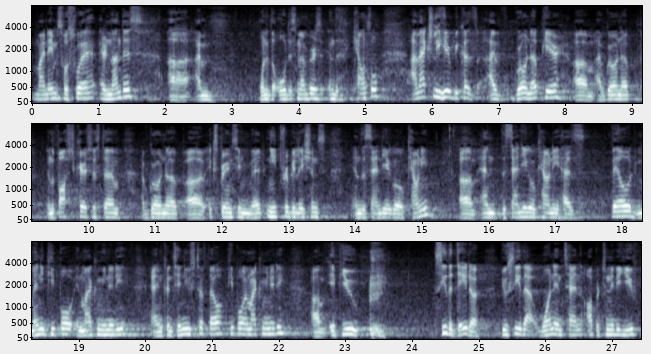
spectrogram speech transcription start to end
My name is Josue Hernandez. Uh, I'm one of the oldest members in the council. I'm actually here because I've grown up here. Um, I've grown up in the foster care system. I've grown up uh, experiencing many tribulations in the San Diego County. Um, and the San Diego County has failed many people in my community and continues to fail people in my community. Um, if you see the data, you see that one in 10 opportunity youth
